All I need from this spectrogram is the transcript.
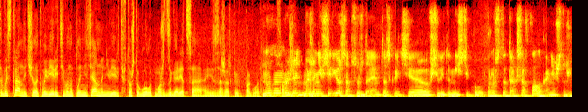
вы странный человек. Вы верите в инопланетян, но не верите в то, что голубь может загореться из-за жаркой погоды. Ну, ну мы, же, мы же не всерьез обсуждаем, так сказать, э, всю эту мистику. Просто так совпало, конечно же.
